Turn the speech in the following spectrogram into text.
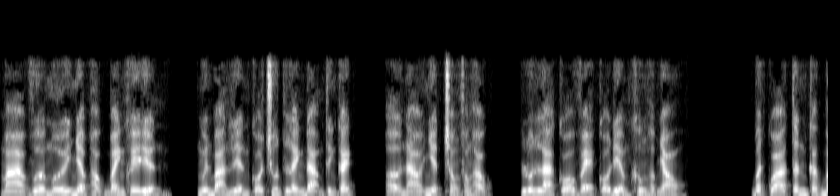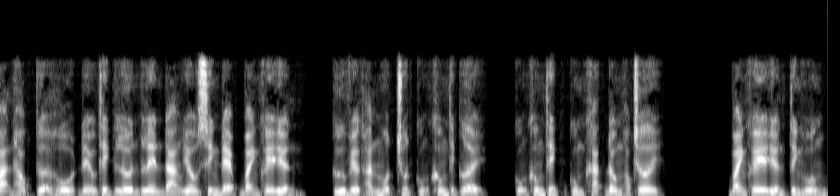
Mà vừa mới nhập học bành khê điển, nguyên bản liền có chút lãnh đạm tính cách, ở náo nhiệt trong phòng học, luôn là có vẻ có điểm không hợp nhau. Bất quá tân các bạn học tựa hồ đều thích lớn lên đáng yêu xinh đẹp bành khê điển, cứ việc hắn một chút cũng không thích cười, cũng không thích cùng khác đồng học chơi. Bành khê điển tình huống,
